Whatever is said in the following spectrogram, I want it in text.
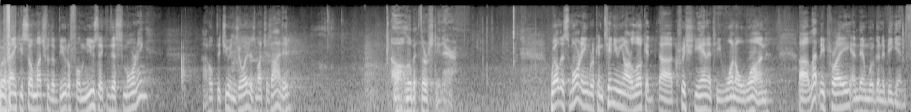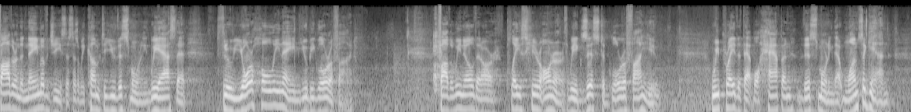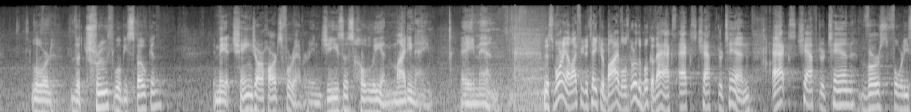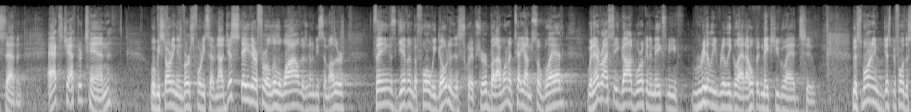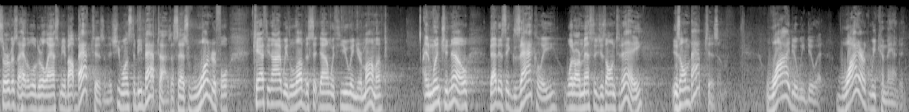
Well, thank you so much for the beautiful music this morning. I hope that you enjoyed as much as I did. Oh, a little bit thirsty there. Well, this morning we're continuing our look at uh, Christianity 101. Uh, let me pray and then we're going to begin. Father, in the name of Jesus, as we come to you this morning, we ask that through your holy name you be glorified. Father, we know that our place here on earth. We exist to glorify you. We pray that that will happen this morning, that once again, Lord, the truth will be spoken. And may it change our hearts forever. In Jesus' holy and mighty name, amen. This morning, I'd like for you to take your Bibles, go to the book of Acts, Acts chapter 10. Acts chapter 10, verse 47. Acts chapter 10, We'll be starting in verse 47. Now, just stay there for a little while. There's going to be some other things given before we go to this scripture, but I want to tell you I'm so glad. Whenever I see God working, it makes me really, really glad. I hope it makes you glad too. This morning, just before the service, I had a little girl ask me about baptism, that she wants to be baptized. I said, That's wonderful. Kathy and I, we'd love to sit down with you and your mama. And wouldn't you know, that is exactly what our message is on today, is on baptism. Why do we do it? Why are we commanded?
